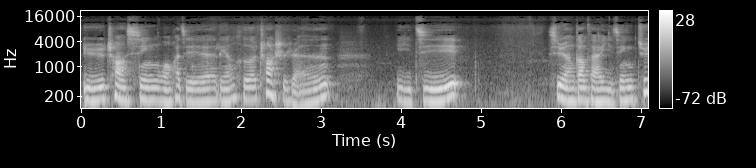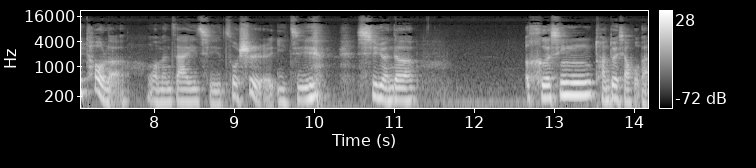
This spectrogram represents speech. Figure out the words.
与创新文化节联合创始人，以及西园刚才已经剧透了我们在一起做事，以及 西园的核心团队小伙伴。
